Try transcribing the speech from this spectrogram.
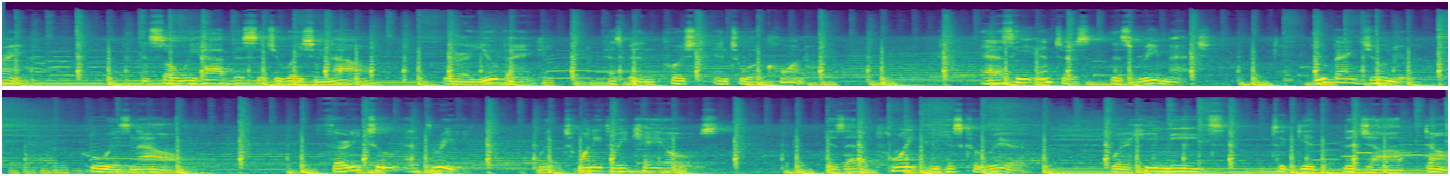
ring. And so we have this situation now where Eubank has been pushed into a corner as he enters this rematch, Eubank Jr., who is now 32 and 3 with 23 KOs, is at a point in his career where he needs to get the job done.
